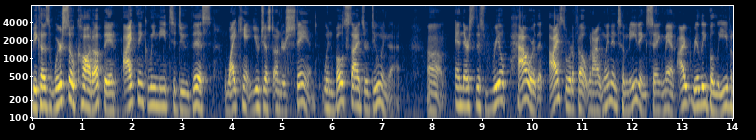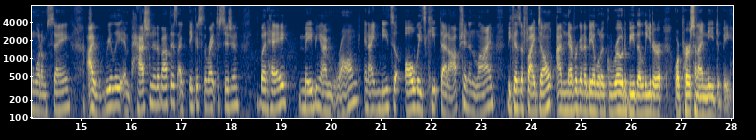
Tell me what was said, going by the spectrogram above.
because we're so caught up in i think we need to do this why can't you just understand when both sides are doing that um, and there's this real power that I sort of felt when I went into meetings saying, man, I really believe in what I'm saying. I really am passionate about this. I think it's the right decision. But hey, maybe I'm wrong. And I need to always keep that option in line because if I don't, I'm never going to be able to grow to be the leader or person I need to be.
